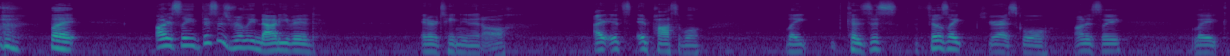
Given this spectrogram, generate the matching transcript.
but honestly, this is really not even entertaining at all. I it's impossible. Like cuz this feels like you're at school. Honestly, like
